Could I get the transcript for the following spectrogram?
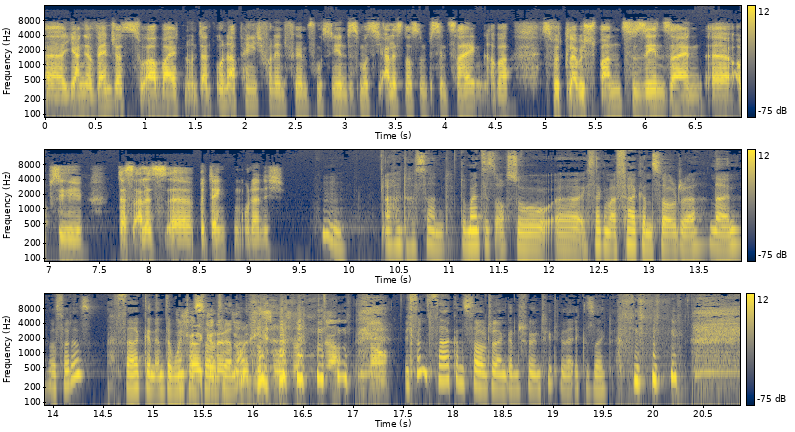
äh, Young Avengers zuarbeiten und dann unabhängig von den Filmen funktionieren. Das muss sich alles noch so ein bisschen zeigen, aber es wird, glaube ich, spannend zu sehen sein, äh, ob sie das alles äh, bedenken oder nicht. Hm. Ach, interessant. Du meinst jetzt auch so, äh, ich sage mal Falcon Soldier. Nein, was war das? Falcon and the Winter Falcon Soldier, ne? Winter Soldier. ja, genau. Ich finde Falcon Soldier einen ganz schönen Titel, ehrlich gesagt.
